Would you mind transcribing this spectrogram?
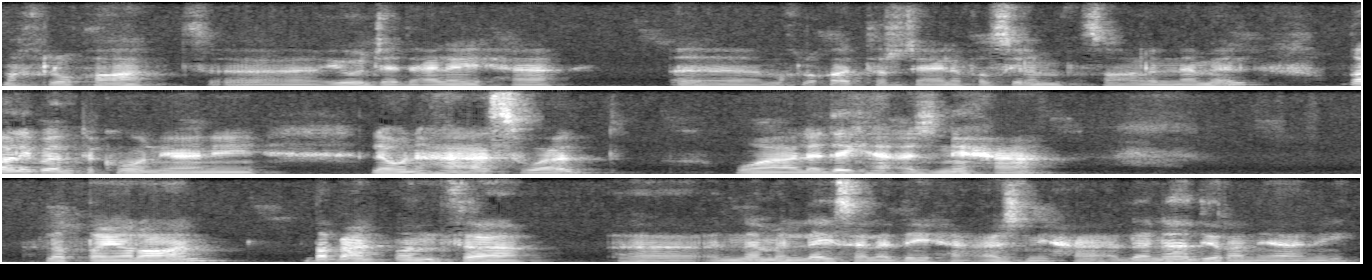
مخلوقات آه، يوجد عليها مخلوقات ترجع إلى فصيلة من فصائل النمل. غالبا تكون يعني لونها أسود ولديها أجنحة للطيران. طبعا أنثى آه، النمل ليس لديها أجنحة إلا نادرا يعني.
